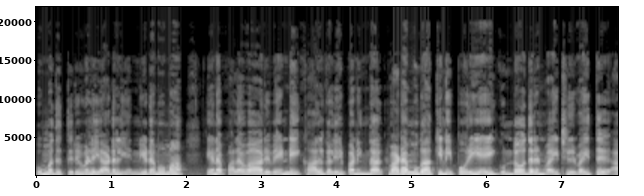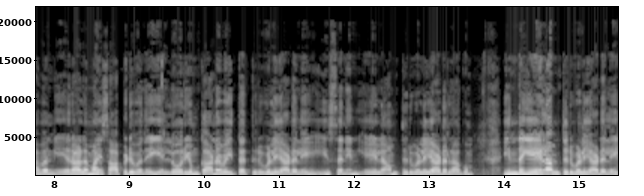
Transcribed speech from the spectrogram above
உமது திருவிளையாடல் என்னிடமுமா? என பலவாறு வேண்டி கால்களில் பணிந்தாள். வடமுகாக்கினி பொறியை குண்டோதரன் வயிற்றில் வைத்து அவன் ஏராளமாய் சாப்பிடுவதை எல்லோரையும் காண வைத்த திருவிளையாடலே ஈசனின் ஏழாம் திருவிளையாடலாகும். இந்த ஏழாம் திருவிளையாடலை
